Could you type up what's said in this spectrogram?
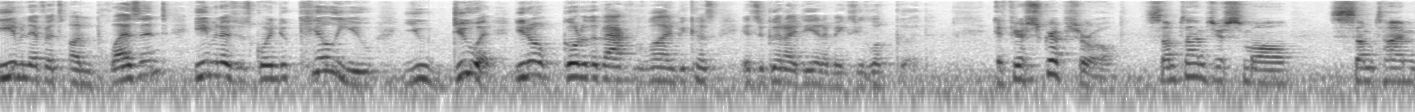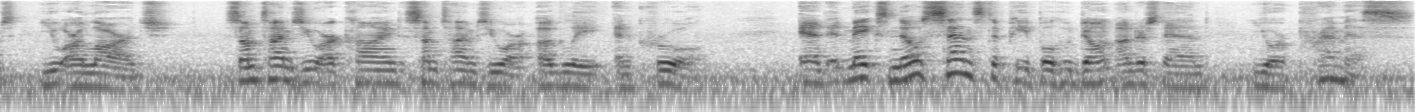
even if it's unpleasant, even if it's going to kill you, you do it. You don't go to the back of the line because it's a good idea and it makes you look good. If you're scriptural, sometimes you're small, sometimes you are large. Sometimes you are kind, sometimes you are ugly and cruel. And it makes no sense to people who don't understand your premise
